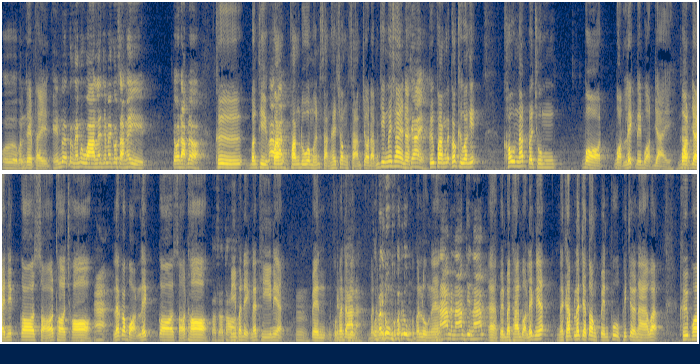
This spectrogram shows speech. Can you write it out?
เออปมันระเทศไทย เห็นว่าตั้งแต่เมื่อวานแล้วใช่ไหมเขาสั่งให้จอดับแล้วเหรอ คือบางทีสิบห้าฟังวันฟังดูเหมือนสั่งให้ช่องสามจอดับจริงๆไม่ใช่นะ ไม่ใช่ คือฟังแล้วก็คือว่างี้เขานัดประชุมบอร์ดบอร์ดเล็กในบอร์ดใหญ่ บอร์ดใหญ่ในกสทช อ่าแล้วก็บอร์ดเล็กกสทกสท มีพันเอกนาทีเนี่ยอืม เป็นคุณพัเป็ทนลุงประธานอะคุณพัทลุงคุณพัทลุง คุณพัทลุงนะ น้ำมันน้ำชื่อน้ำ อ่าเป็นประธานบอร์ดเล็กเนี้ยนะครับและจะต้องเป็นผู้พิจารณาว่า คือพอ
